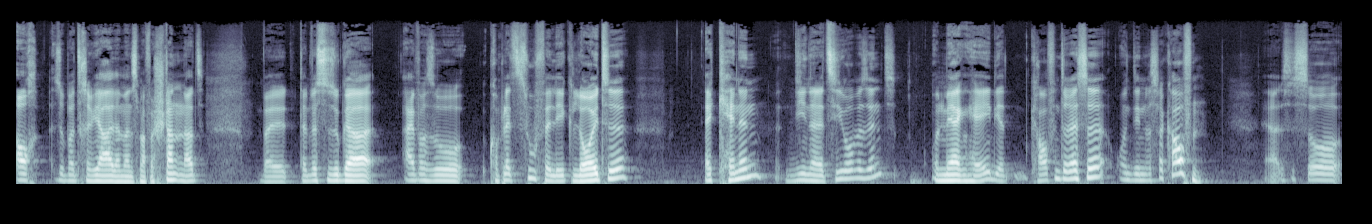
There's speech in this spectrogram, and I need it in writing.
auch super trivial, wenn man es mal verstanden hat. Weil dann wirst du sogar einfach so komplett zufällig Leute erkennen, die in deiner Zielgruppe sind und merken, hey, die hat Kaufinteresse und denen was verkaufen. Ja, das ist so.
